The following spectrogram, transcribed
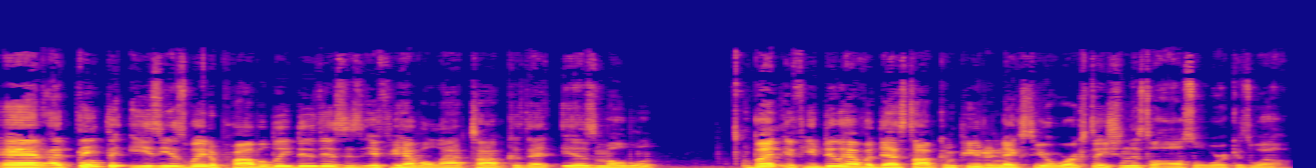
And I think the easiest way to probably do this is if you have a laptop because that is mobile. But if you do have a desktop computer next to your workstation, this will also work as well.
